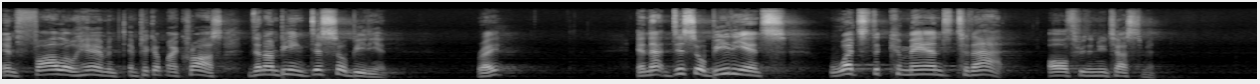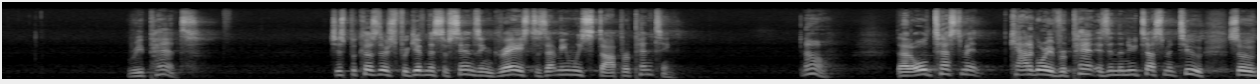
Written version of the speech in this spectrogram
and follow him and, and pick up my cross, then I'm being disobedient, right? And that disobedience, what's the command to that all through the New Testament? Repent. Just because there's forgiveness of sins and grace, does that mean we stop repenting? No. That Old Testament category of repent is in the New Testament too. So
